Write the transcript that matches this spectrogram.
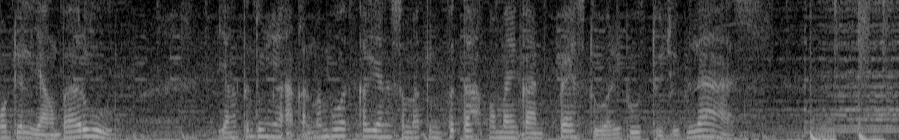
model yang baru yang tentunya akan membuat kalian semakin betah memainkan PES 2017.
